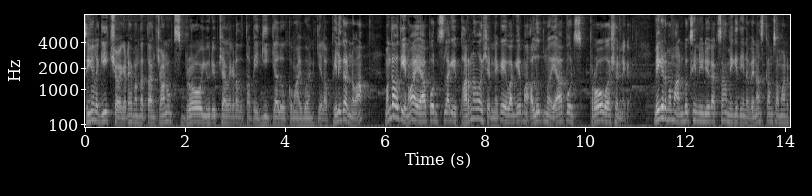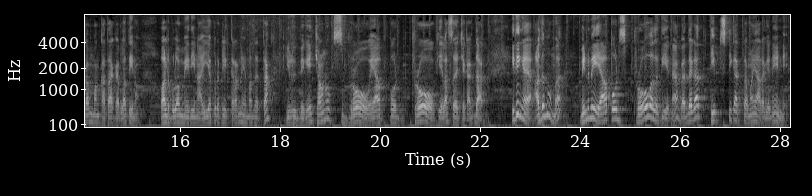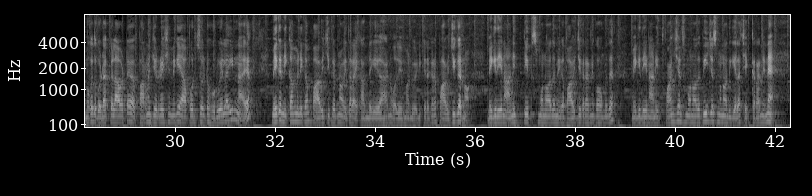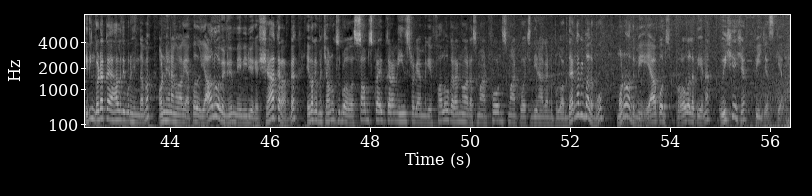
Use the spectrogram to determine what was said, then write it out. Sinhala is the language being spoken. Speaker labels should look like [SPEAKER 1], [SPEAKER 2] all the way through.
[SPEAKER 1] සිහල ගීක්ෂයකට හමතන් චනුක්ස් බ්‍රෝ YouTube චල්ලකටත් අපේ ගීක් යාල ඔක්කොම අයිබන් කියලා පිළිගන්නවා. මංගව තියෙනවා එයාපොඩ්ස් ලගේ පරණවර්ෂන් එක වගේම අලුත්ම එයාපොඩ්ස් ප්‍රෝවර්ෂන් එක. මේකට ම අන්බක්සින් වීඩිය එකක් සහ මේක තියෙන වෙනස්කම් සමානකම් මං කතා කරලා තියෙනවා. වලට පුළුවන් මේ තියෙන අයකුර කලික් කරන්න හෙමදත්තා YouTube එකගේ චනුක්ස් බ්‍රෝ එයාපොඩ් ප්‍රෝ කියලා සර්ච් එකක් දාන්න. ඉතිං අද මම මෙන්න මේ යාපෝඩ්ස් ප්‍රෝවල තියෙන වැදගත් ටිප්ස් ටිකක් තමයි අරගෙන එන්නේ. මොකද ගොඩක් වෙලාවට පරණ ජෙනරේෂන් එක යාපොඩ්සල්ට හුරුවෙලා ඉන්න අය මේක නිකම් නිකම් පාවිච්චි කරන විතර එකන්දගේ ගහන ඔලේ මඩු වැඩි කර පාවිච්චි කරනවා. මේක තියෙන අනි ටිප්ස් මොනවද මේ පාවිච්චි කරන්න කොහොමද? මේක තියෙන අනිත් ෆංශන්ස් මොනවද? ෆීචස් මොනවද කියලා චෙක් කරන්නේ නෑ ඉතින් ගොඩක් අහල තිබුණ හිදම ඔන්න හෙනවාගේ Apple යාලුව වෙනුවෙන් මේ වීඩියෝ එක ෂා කරන්න. ඒවගේම චනුක්ස් බව සබස්ක්‍රයිබ් කරන්න ඉන්ස්ට්‍රගම් එක ෆලෝ කරන්නවාට ස්මර්ට ෆෝන් ස්මර්ට ෝච් දිනාගන්න පුළුවන්. දැන් අපි බලමු මොනවද මේ එයාපොඩ්ස් ප්‍රෝවල තියෙන විශේෂ ෆීචස් කියලා.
